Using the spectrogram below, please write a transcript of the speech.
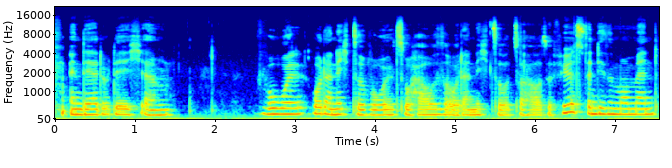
in der du dich ähm, wohl oder nicht so wohl zu Hause oder nicht so zu Hause fühlst in diesem Moment.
